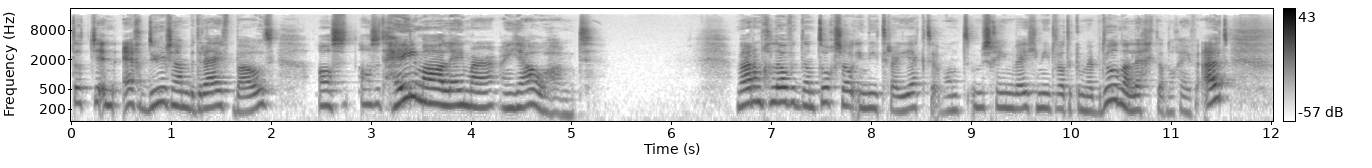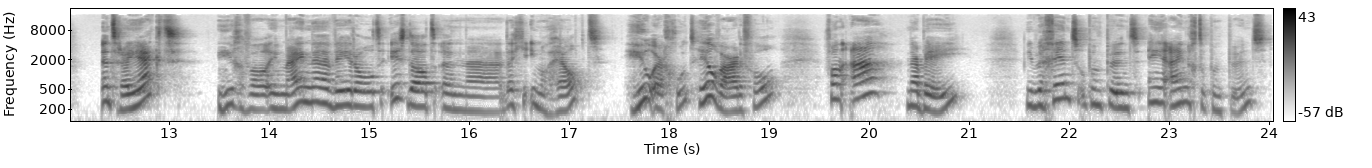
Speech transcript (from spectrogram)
dat je een echt duurzaam bedrijf bouwt als, als het helemaal alleen maar aan jou hangt. Waarom geloof ik dan toch zo in die trajecten? Want misschien weet je niet wat ik ermee bedoel, dan leg ik dat nog even uit. Een traject, in ieder geval in mijn uh, wereld, is dat, een, uh, dat je iemand helpt. Heel erg goed, heel waardevol. Van A naar B. Je begint op een punt en je eindigt op een punt.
